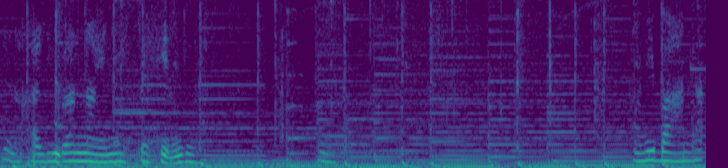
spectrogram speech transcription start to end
นี่นะคะอยู่ด้านในนี่จะเห็นอยู่อันนี้บานละ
